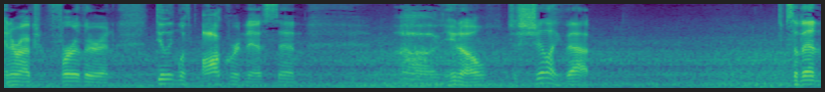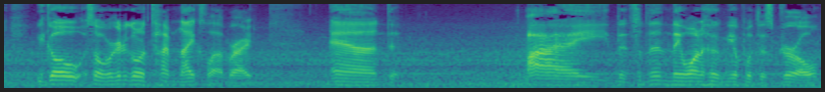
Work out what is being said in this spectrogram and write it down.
interaction further and dealing with awkwardness and, uh, you know, just shit like that. So then we go, so we're gonna go to Time Nightclub, right? And I, so then they want to hook me up with this girl.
